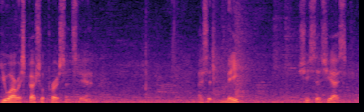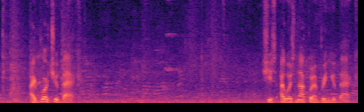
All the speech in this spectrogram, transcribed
You are a special person, Stan. I said, Me? She says, Yes. I brought you back. She says, I was not going to bring you back.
